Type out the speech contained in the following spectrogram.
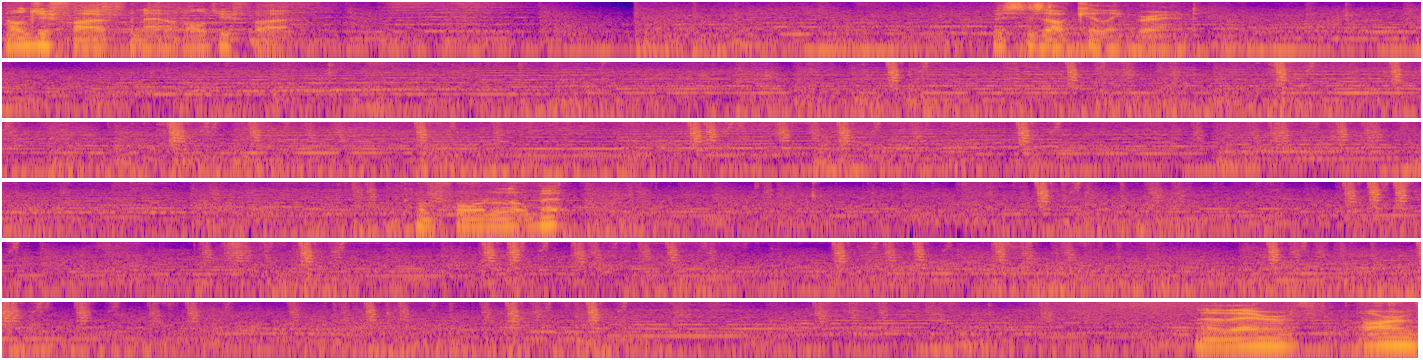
Hold your fire for now, hold your fire. This is our killing ground. Come forward a little bit.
